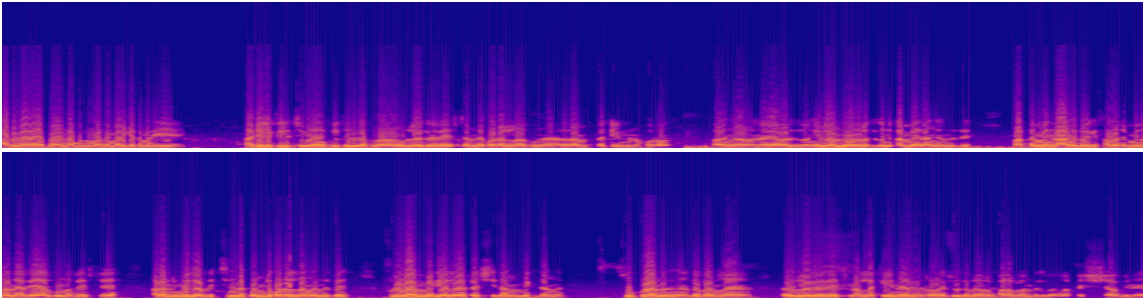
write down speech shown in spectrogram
அதுக்காக இப்போ என்ன பண்ணுவோம் நம்ம அதுக்கேற்ற மாதிரி அடியில் கிழிச்சுங்க. கிழிச்சதுக்கப்புறம் உள்ளே இருக்கிற வேஸ்ட் அந்த குடல்லாம் இருக்குங்க அதெல்லாம் இப்போ க்ளீன் பண்ண போகிறோம் பாருங்க நிறையா வருது பாருங்க. இது வந்து ஓரளவுக்கு கொஞ்சம் கம்மியாக தாங்க இருந்தது. மற்ற மீன் நாங்க இது வரைக்கும் சமைச்ச மீன்லாம் நிறையா இருக்குங்க வேஸ்ட்டு ஆனால் இந்த மீன்ல அப்படி சின்ன கொஞ்சம் குடல் தாங்க இருந்தது. ஃபுல்லாக மீதி எல்லாமே தாங்க மீட் தாங்க. சூப்பரா இருந்ததுங்க. அதோ பாருங்களேன். உள்ள வேஸ்ட் நல்லா கிளீனா இருக்கட்டும் எடுத்ததுக்கு அப்புறம் எவ்வளவு பளபளன்னு இருக்கு பாருங்களா ஃப்ரெஷ்ஷா அப்படின்னு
